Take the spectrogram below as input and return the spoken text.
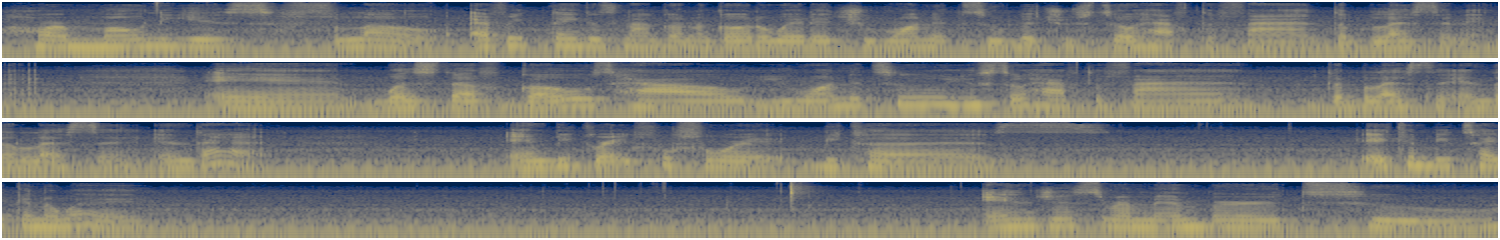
harmonious flow. Everything is not going to go the way that you want it to, but you still have to find the blessing in it. And when stuff goes how you want it to, you still have to find the blessing and the lesson in that. And be grateful for it because it can be taken away. And just remember to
